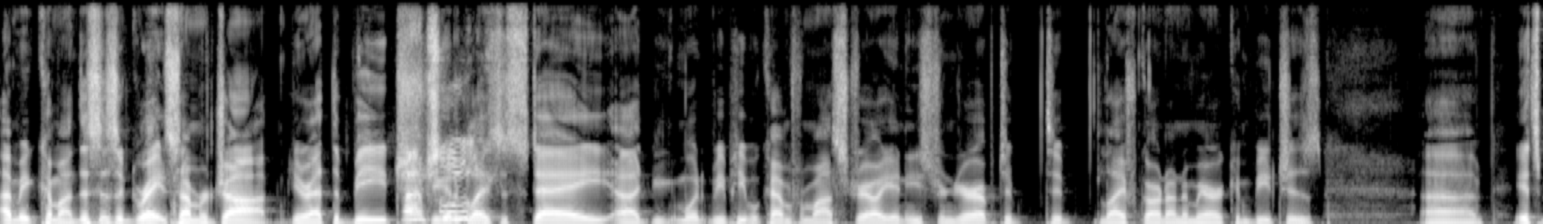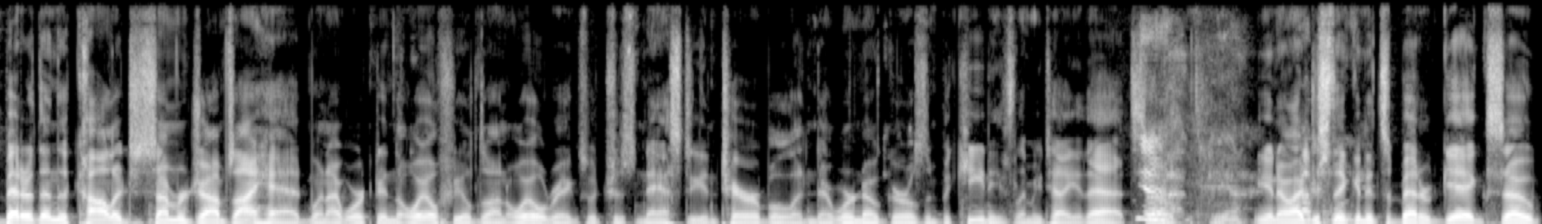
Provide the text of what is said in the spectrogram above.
I mean, come on. This is a great summer job. You're at the beach. You get a place to stay. Uh, you, what, people come from Australia and Eastern Europe to to lifeguard on American beaches. Uh, it's better than the college summer jobs I had when I worked in the oil fields on oil rigs, which was nasty and terrible, and there were no girls in bikinis. Let me tell you that. So, Yeah, yeah. you know, I'm just thinking it's a better gig. So,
